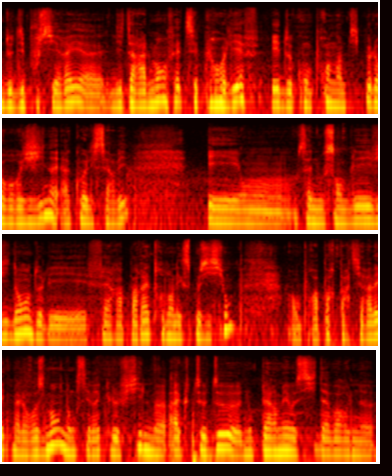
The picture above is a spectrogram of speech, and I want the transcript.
de dépoussiérer euh, littéralement en fait ces plans reliefs et de comprendre un petit peu leur origine, à quoi ils servaient. Et ça nous semblait évident de les faire apparaître dans l'exposition. On ne pourra pas repartir avec malheureusement, donc c'est vrai que le film Acte 2 nous permet aussi d'avoir une,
